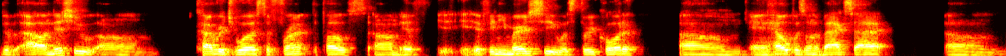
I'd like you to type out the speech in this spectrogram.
the our initial um coverage was to front the post. Um, if if an emergency was three quarter um, and help was on the backside, um,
